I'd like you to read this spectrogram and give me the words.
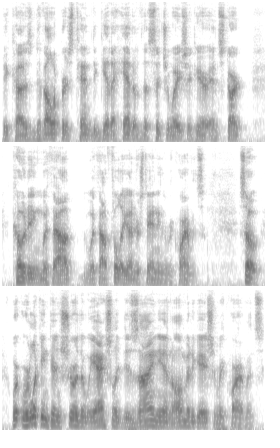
because developers tend to get ahead of the situation here and start coding without without fully understanding the requirements. So we're, we're looking to ensure that we actually design in all mitigation requirements.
